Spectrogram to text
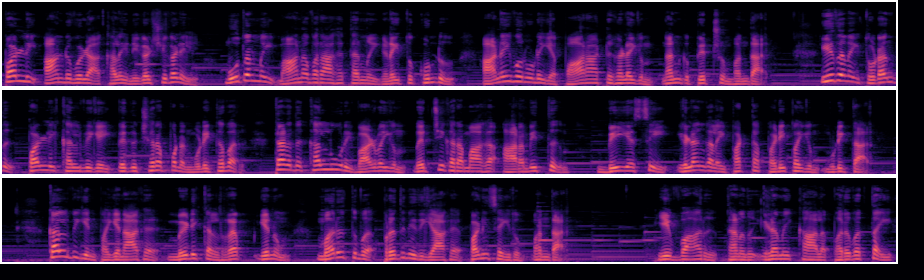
பள்ளி ஆண்டு விழா கலை நிகழ்ச்சிகளில் முதன்மை மாணவராக தன்னை இணைத்துக்கொண்டு அனைவருடைய பாராட்டுகளையும் நன்கு பெற்றும் வந்தார். இதனைத் தொடர்ந்து பள்ளி கல்வியை வெகு சிறப்புடன் முடித்தவர் தனது கல்லூரி வாழ்வையும் வெற்றிகரமாக ஆரம்பித்து பிஎஸ்சி இளங்கலை பட்ட படிப்பையும் முடித்தார். கல்வியின் பயனாக மெடிக்கல் ரெப் எனும் மருத்துவ பிரதிநிதியாக பணி செய்தும் வந்தார். இவ்வாறு தனது இளமைக்கால பருவத்தை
